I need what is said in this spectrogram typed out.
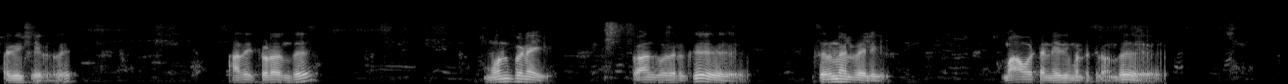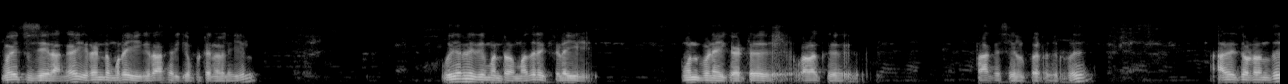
பதிவு செய்தது. அதைத் தொடர்ந்து முன்பிணை வாங்குவதற்கு திருநெல்வேலி மாவட்ட நீதிமன்றத்தில் வந்து முயற்சி செய்கிறாங்க இரண்டு முறை நிராகரிக்கப்பட்ட நிலையில் உயர்நீதிமன்ற மதுரை கிளையில் முன்பிணை கேட்டு வழக்கு தாக்கல் செய்யப்படுகிறது அதைத் தொடர்ந்து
